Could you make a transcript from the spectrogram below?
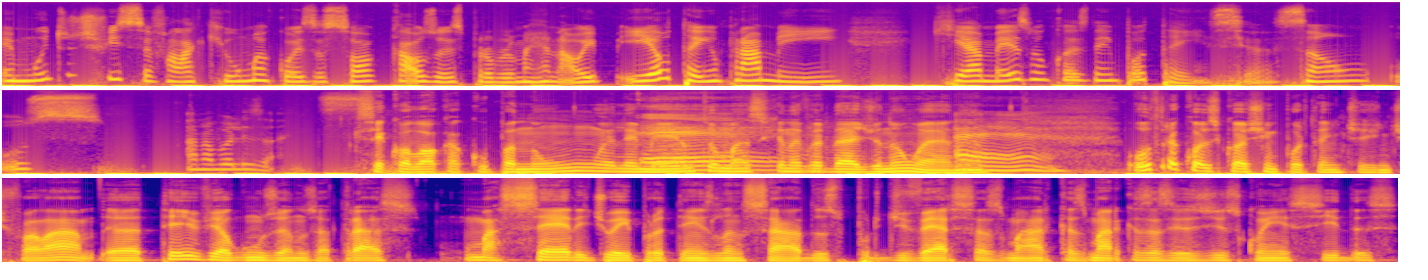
é muito difícil você falar que uma coisa só causou esse problema renal. E, e eu tenho pra mim que é a mesma coisa da impotência, são os anabolizantes. Você coloca a culpa num elemento, É. mas que na verdade não é, né? É. Outra coisa que eu acho importante a gente falar, eh, teve alguns anos atrás uma série de whey proteins lançados por diversas marcas, marcas às vezes desconhecidas,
